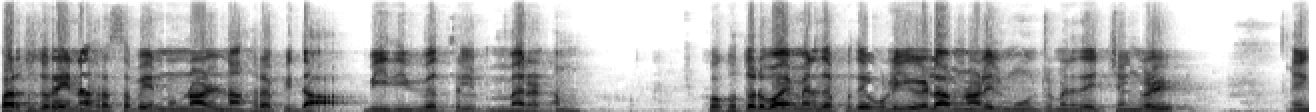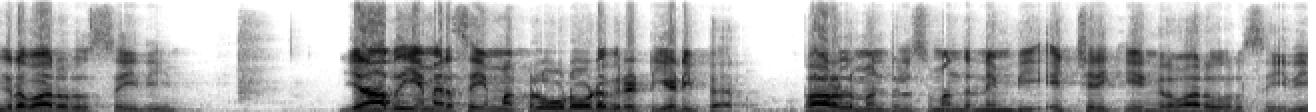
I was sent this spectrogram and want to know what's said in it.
பருத்துத்துறை நகரசபையின் முன்னாள் நகர பிதா வீதி விபத்தில் மரணம். கொக்கத்தொடுவாய் மனித புதைகுழி ஏழாம் நாளில் மூன்று மனித எச்சங்கள் என்கிறவாறு ஒரு செய்தி. ஜனாதிபதியும் அரசையும் மக்கள் ஓடோட விரட்டி அடிப்பார். பாராளுமன்றில் சுமந்திரன் எம்பி எச்சரிக்கை என்கிறவாறு ஒரு செய்தி.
